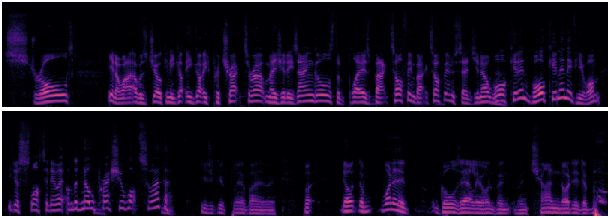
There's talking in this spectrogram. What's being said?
strolled. You know, I I was joking. He got he got his protractor out, measured his angles. The players backed off him, backed off him. Said, you know, walk it in, walk it in if you want. He just slotted it under no pressure whatsoever. He's a good player, by the way. But no, the one of the goals early on when, when Can nodded a ball,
